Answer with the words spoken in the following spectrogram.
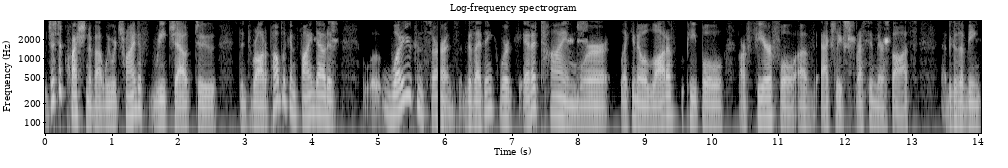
just a question about. We were trying to reach out to the broader public and find out is what are your concerns? Because I think we're at a time where, like you know, a lot of people are fearful of actually expressing their thoughts because of being,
